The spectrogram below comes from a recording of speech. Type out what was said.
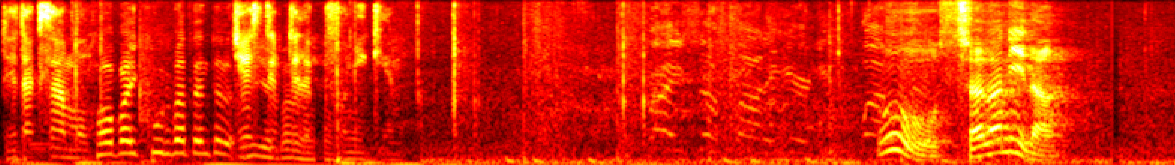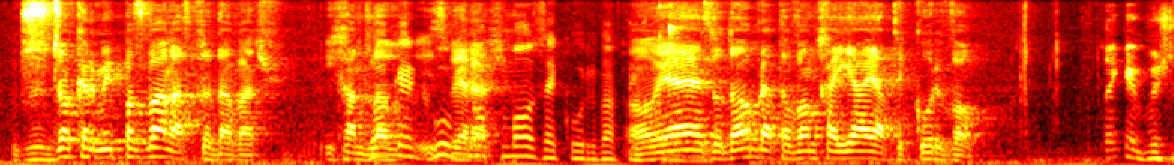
Ty tak samo. Chowaj kurwa ten telefon. Gdzie jest tym telefonikiem? Uuu, strzelanina. Przecież Joker mi pozwala sprzedawać i handlować i zbierać. może kurwa w tej O. Jezu, dobra, to wąchaj jaja, ty kurwo. Tak jakby się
